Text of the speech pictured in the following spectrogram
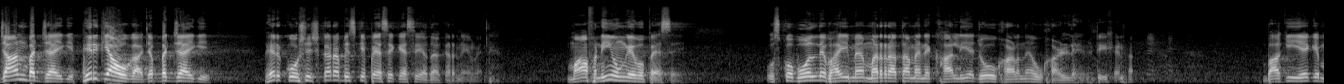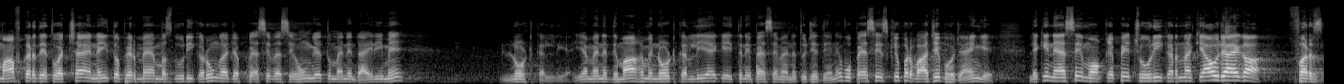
جان بچ جائے گی پھر کیا ہوگا جب بچ جائے گی پھر کوشش کر اب اس کے پیسے کیسے ادا کرنے میں معاف نہیں ہوں گے وہ پیسے اس کو بول دے بھائی میں مر رہا تھا میں نے کھا لیا جو اکھاڑنا ہے اکھاڑ لے ٹھیک ہے نا باقی یہ کہ معاف کر دے تو اچھا ہے نہیں تو پھر میں مزدوری کروں گا جب پیسے ویسے ہوں گے تو میں نے ڈائری میں نوٹ کر لیا یا میں نے دماغ میں نوٹ کر لیا کہ اتنے پیسے میں نے تجھے دینے وہ پیسے اس کے اوپر واجب ہو جائیں گے لیکن ایسے موقع پہ چوری کرنا کیا ہو جائے گا فرض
